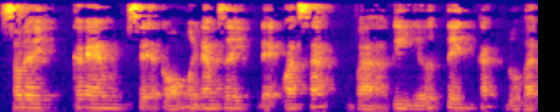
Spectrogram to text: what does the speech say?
Sau đây, các em sẽ có 15 giây để quan sát và ghi nhớ tên các đồ vật.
